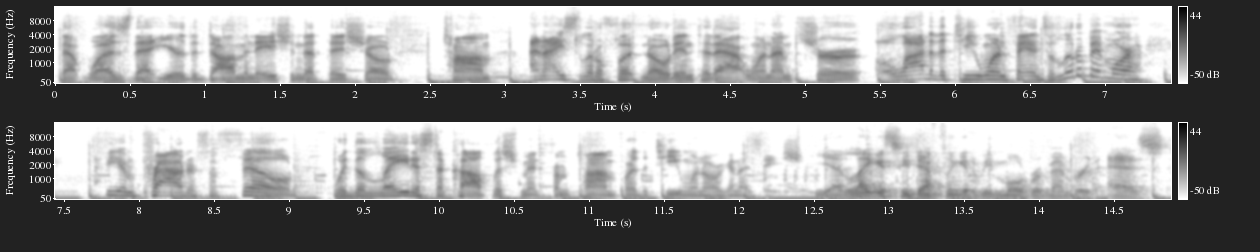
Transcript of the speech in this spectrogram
That was that year, the domination that they showed. Tom, a nice little footnote into that one. I'm sure a lot of the T1 fans a little bit more happy and proud and fulfilled with the latest accomplishment from Tom for the T1 organization. Yeah, legacy definitely going to be more remembered as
